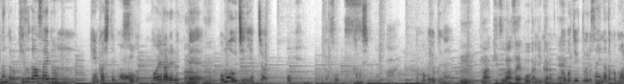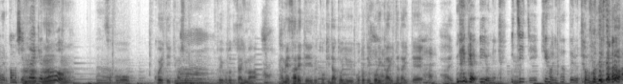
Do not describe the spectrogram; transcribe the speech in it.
なんだろう傷が浅い分喧嘩しても超えられるって思ううちにやっちゃう。おだそうです。かもしれない。はの方がよくない、いうん。まあ傷は浅い方がいいからね、うん小言言ってうるさいなとか思われるかもしれないけど、そこを超えていきましょう。と、いうことでじゃあ今は試されている時だということでご理解いただいて、はい。はい。い、なんかいいよね。いちいち岐路に立ってるって思ってさ、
